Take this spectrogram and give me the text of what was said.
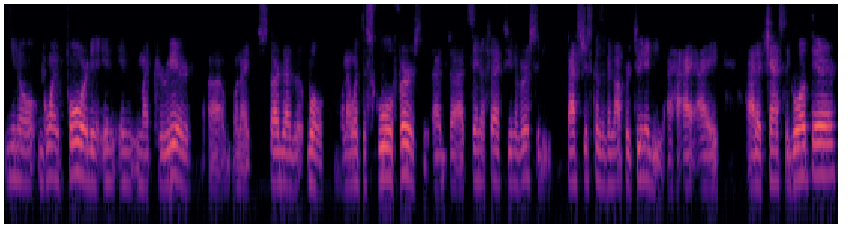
you know, going forward in, in my career, uh, when I started as a, well, when I went to school first at, uh, at St. FX University, that's just because of an opportunity. I, I, I, had a chance to go out there.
